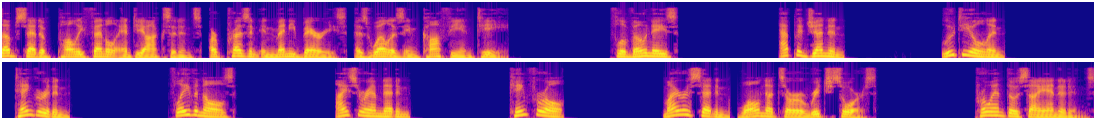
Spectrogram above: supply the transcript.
subset of polyphenol antioxidants, are present in many berries, as well as in coffee and tea. Flavones. Apigenin. Luteolin. Tangeritin Flavonols Isorhamnetin Kaempferol Myricetin – Walnuts are a rich source. Proanthocyanidins,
